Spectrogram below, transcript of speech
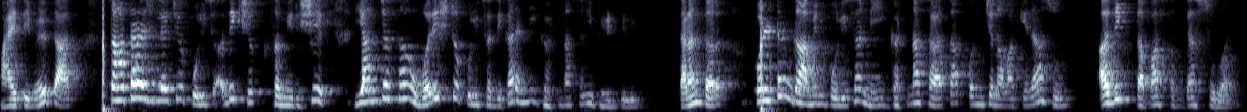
माहिती मिळताच सातारा जिल्ह्याचे पोलीस अधीक्षक समीर शेख यांच्यासह वरिष्ठ पोलीस अधिकाऱ्यांनी घटनास्थळी भेट दिली. त्यानंतर फलटण ग्रामीण पोलिसांनी घटनास्थळाचा पंचनामा केला असून अधिक तपास सध्या सुरू आहे.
